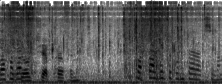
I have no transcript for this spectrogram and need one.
দেখা যাক। চ্যাপ্টার আগে তো কোনটা রাখছিলাম?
